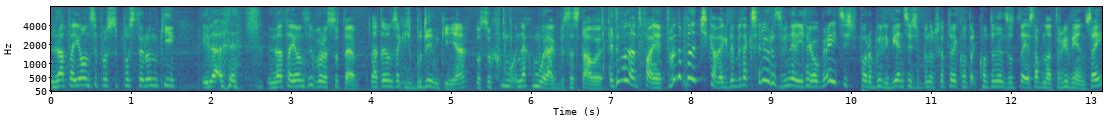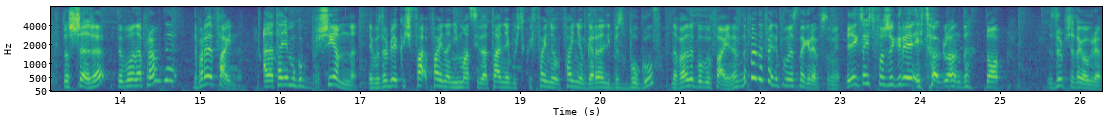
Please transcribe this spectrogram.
latające po prostu posterunki I la latające po prostu te Latające jakieś budynki, nie? Po prostu chmu na chmurach by se stały. I to było nawet fajnie. To by naprawdę ciekawe, gdyby tak serio rozwinęli taką grę i coś porobili więcej Żeby na przykład tyle kont kontynentów tutaj jest albo na trochę więcej To szczerze, to było naprawdę, naprawdę fajne A latanie mogłoby być przyjemne. Jakby zrobili jakieś fa fajne animacje latania Jakbyś jakoś fajnie, fajnie ogarnęli bez bugów Naprawdę byłoby fajne, naprawdę fajny pomysł na grę w sumie. Jeżeli ktoś tworzy gry i to ogląda, to Zróbcie tego grę.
